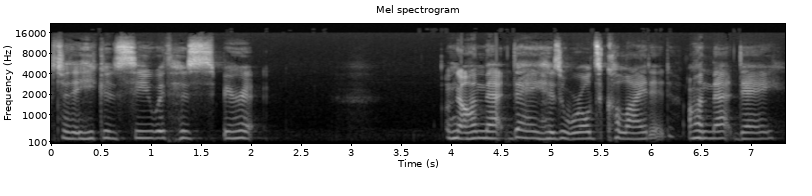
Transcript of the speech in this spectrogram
So that he could see with his spirit. And on that day his worlds collided. On that day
